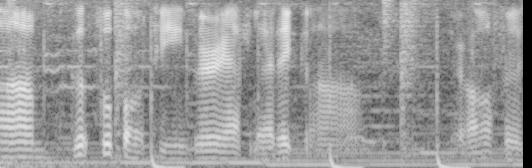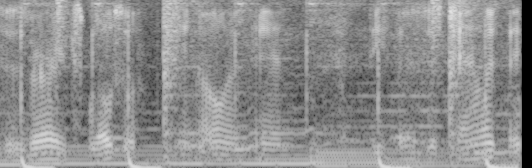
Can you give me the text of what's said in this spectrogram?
Um, good football team, very athletic. Um, their offense is very explosive, you know, and, and defense is challenged. They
